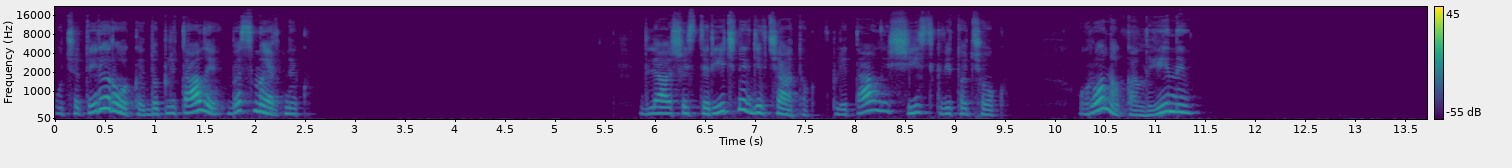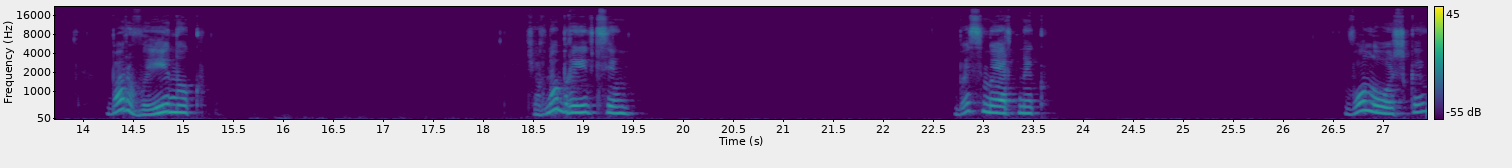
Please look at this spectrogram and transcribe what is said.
У чотири роки доплітали безсмертник. Для шестирічних дівчаток вплітали шість квіточок. Гроно калини, барвинок, чорнобривці, безсмертник, волошки,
